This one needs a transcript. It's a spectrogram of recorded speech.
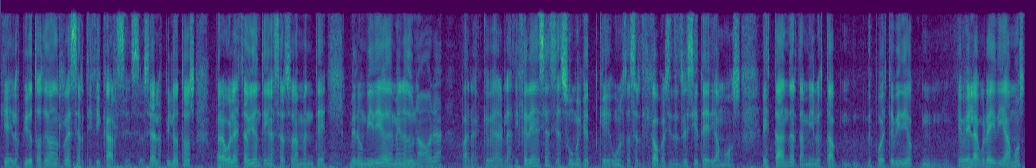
que los pilotos deban recertificarse. O sea, los pilotos para volar este avión tienen que hacer solamente ver un video de menos de una hora para que vean las diferencias. Se asume que, uno está certificado para el 737, digamos, estándar. También lo está después de este video, mm, que ve el upgrade, digamos,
